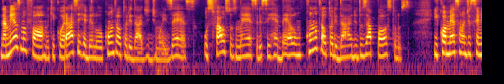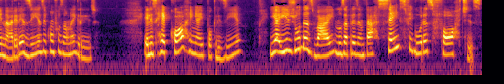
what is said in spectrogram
Da mesma forma que Corá se rebelou contra a autoridade de Moisés, os falsos mestres se rebelam contra a autoridade dos apóstolos e começam a disseminar heresias e confusão na igreja. Eles recorrem à hipocrisia e aí Judas vai nos apresentar seis figuras fortes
